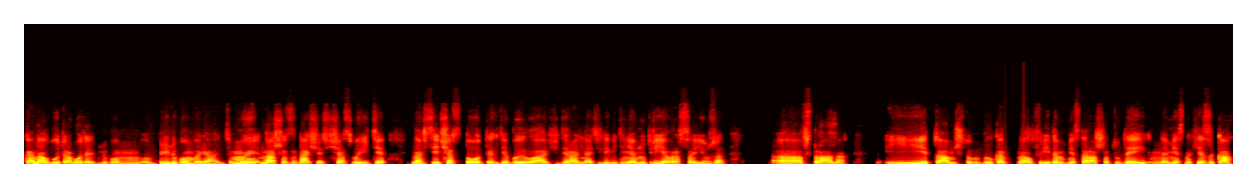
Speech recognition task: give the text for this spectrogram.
Канал будет работать в любом, при любом варианте. Мы, наша задача сейчас выйти на все частоты, где было федеральное телевидение внутри Евросоюза, в странах. И там, чтобы был канал Freedom вместо Russia Today на местных языках,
